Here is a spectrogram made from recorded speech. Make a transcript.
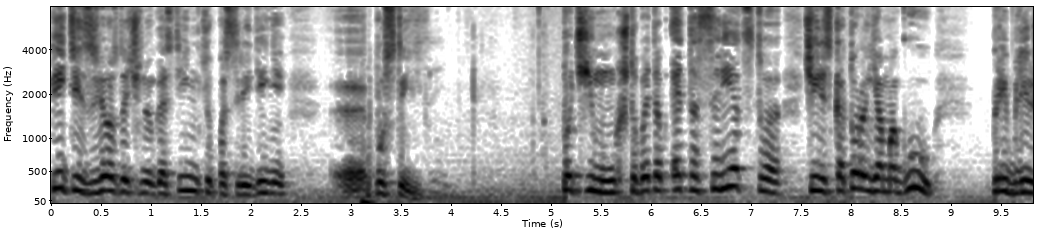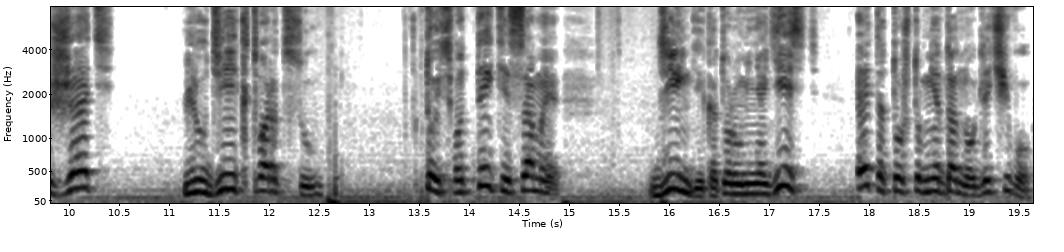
пятизвездочную гостиницу посередине э, пустыни. Почему? Чтобы это, это средство, через которое я могу приближать людей к Творцу. То есть вот эти самые деньги, которые у меня есть, это то, что мне дано. Для чего?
